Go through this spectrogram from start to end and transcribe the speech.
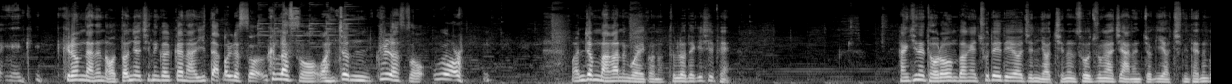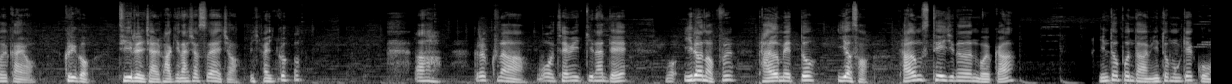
에, 그- 그럼 나는 어떤 여친인 걸까? 나 이따 걸렸어. 큰일 났어. 완전 큰일 났어. 완전 망하는 거야, 이거는. 둘러대기 실패. 당신의 더러운 방에 초대되어진 여친은 소중하지 않은 쪽이 여친이 되는 걸까요? 그리고 뒤를 잘 확인하셨어야죠. 야, 이거. 아, 그렇구나. 뭐 재밌긴 한데 뭐 이런 어플 다음에 또 이어서 다음 스테이지는 뭘까? 인터폰 다음 인터폰 깼고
